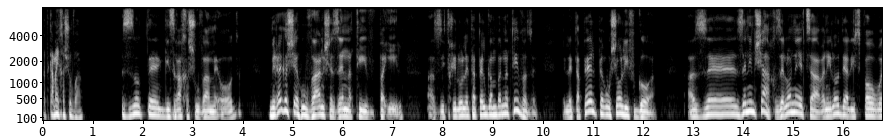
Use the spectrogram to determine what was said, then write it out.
עד כמה היא חשובה? זאת גזרה חשובה מאוד. מרגע שהובן שזה נתיב פעיל, אז התחילו לטפל גם בנתיב הזה. לטפל פירושו לפגוע. אז זה נמשך, זה לא נעצר. אני לא יודע לספור,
